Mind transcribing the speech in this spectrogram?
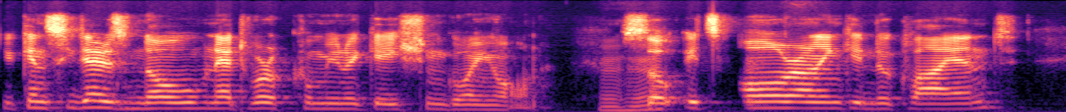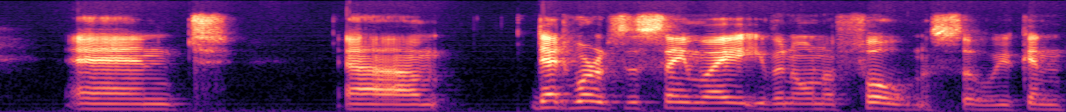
you can see there's no network communication going on mm-hmm. so it's all running in the client and um, that works the same way even on a phone. So you can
